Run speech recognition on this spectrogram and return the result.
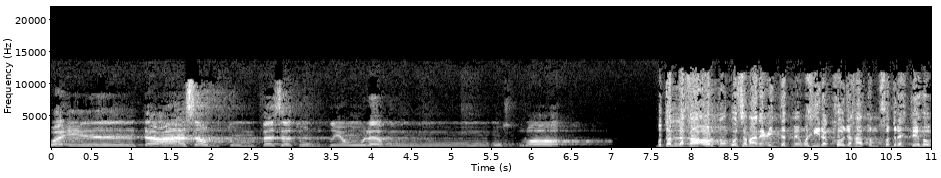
وإن تعاسرتم فسترضع له أخرى۔ متعلقہ عورتوں کو زمان عدت میں وہیں رکھو جہاں تم خود رہتے ہو۔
